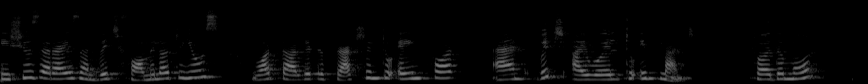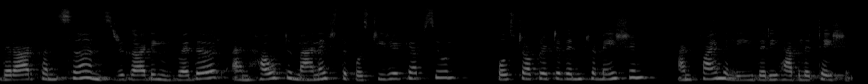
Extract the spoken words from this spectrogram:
issues arise on which formula to use, what target refraction to aim for, and which IOL to implant. Furthermore, there are concerns regarding whether and how to manage the posterior capsule, postoperative inflammation, and finally the rehabilitation.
